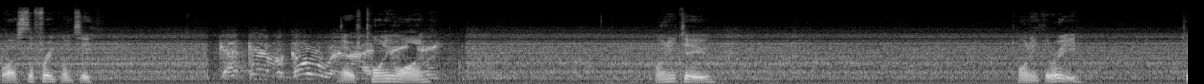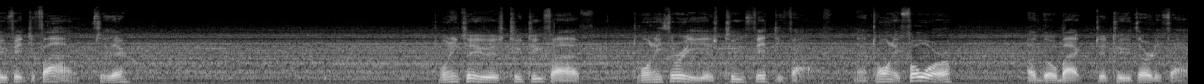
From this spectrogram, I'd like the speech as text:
what's the frequency? There's 21. 22, 23, 255. See there? 22 is 225. 23 is 255. Now 24, I'll go back to 235.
